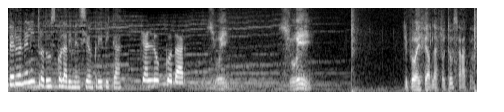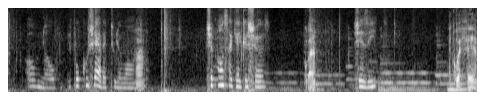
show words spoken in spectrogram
Pero en él introduzco la dimensión crítica. Jean-Luc Godard. Souris. Souris. Tu pourrais faire de la photo, ça rapporte Oh non, il faut coucher avec tout le monde. Hein? Je pense à quelque chose. Quoi? J'hésite. À quoi faire?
